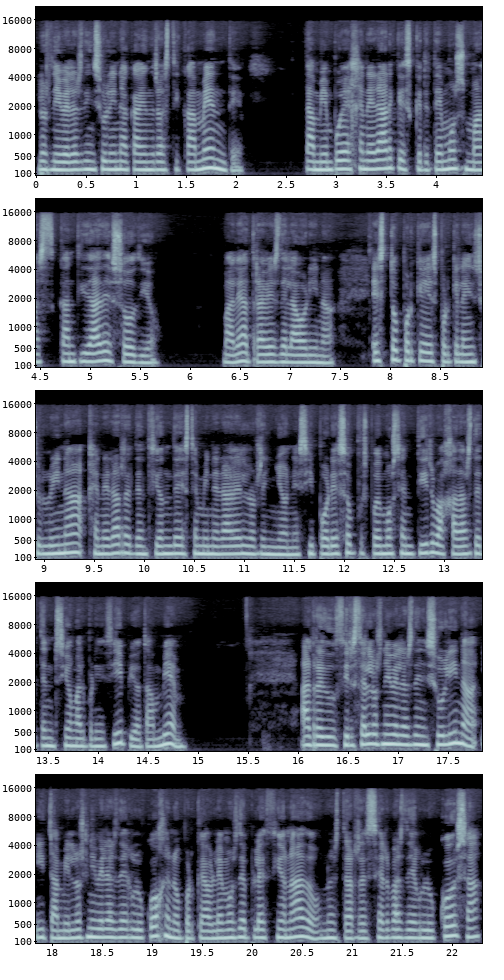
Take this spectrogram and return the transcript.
los niveles de insulina caen drásticamente también puede generar que excretemos más cantidad de sodio, ¿vale? A través de la orina. ¿Esto por qué es? Porque la insulina genera retención de este mineral en los riñones y por eso pues, podemos sentir bajadas de tensión al principio también. Al reducirse los niveles de insulina y también los niveles de glucógeno, porque hablemos de pleccionado, nuestras reservas de glucosa,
